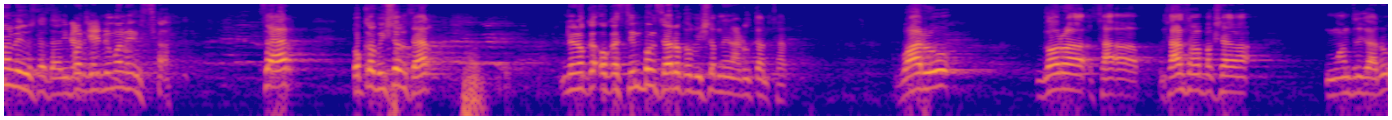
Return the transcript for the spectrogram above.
మిమ్మల్ని చూస్తా సార్ ఇప్పటికే మిమ్మల్ని చూస్తా. సార్ ఒక విషయం సార్. నేను ఒక ఒక సింపుల్ సార్ ఒక విషయం నేను అడుగుతాను సార్. వారు గౌరవ శాసనసభాపక్ష మంత్రి గారు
